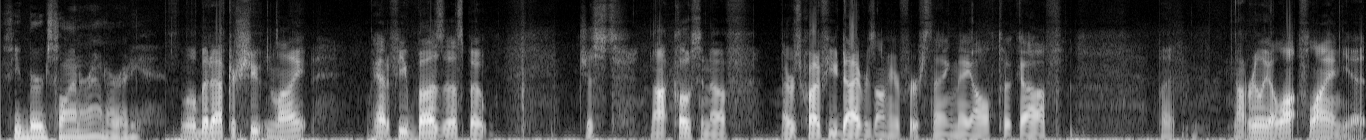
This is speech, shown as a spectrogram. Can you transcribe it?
A few birds flying around already a little bit after shooting light. We had a few buzz us, but just not close enough. There was quite a few divers on here first thing. They all took off, but not really a lot flying yet.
